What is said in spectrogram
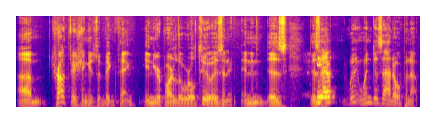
um, trout fishing is a big thing in your part of the world too, isn't it? And does does yeah. that when, when does that open up?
